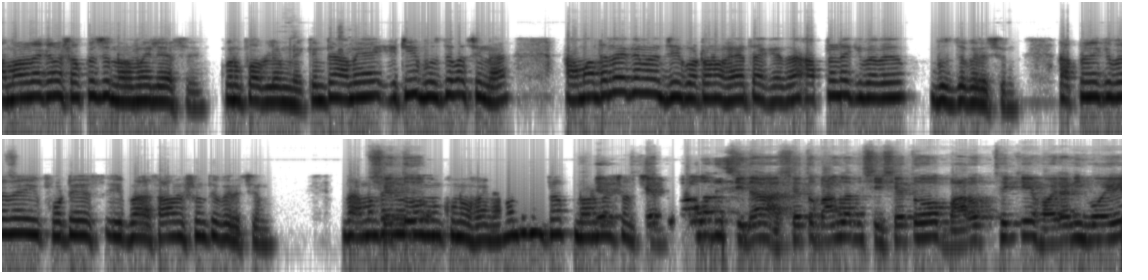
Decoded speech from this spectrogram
আমাদের এখানে সবকিছু নর্মালি আছে কোনো প্রবলেম নেই। কিন্তু আমি এটাই বুঝতে পারছি না আমাদের এখানে যে ঘটনা হয়ে থাকে আপনারা কীভাবে বুঝতে পেরেছেন? আপনারা কীভাবে এই ফুটেজ বা সাউন্ড শুনতে পেরেছেন? আমাদের কোনো হয় না আমাদের সব নর্মাল চলছে। বাংলাদেশি না সে তো বাংলাদেশি সে তো ভারত থেকে হয়রানি হয়ে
